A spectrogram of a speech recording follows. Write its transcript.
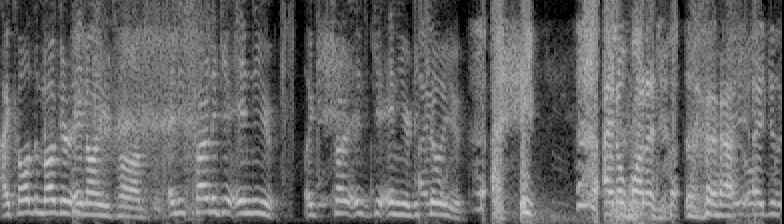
I called the mugger in on you, Tom, and he's trying to get into you, like trying to get in here to kill you. I, don't want to. I, I just.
